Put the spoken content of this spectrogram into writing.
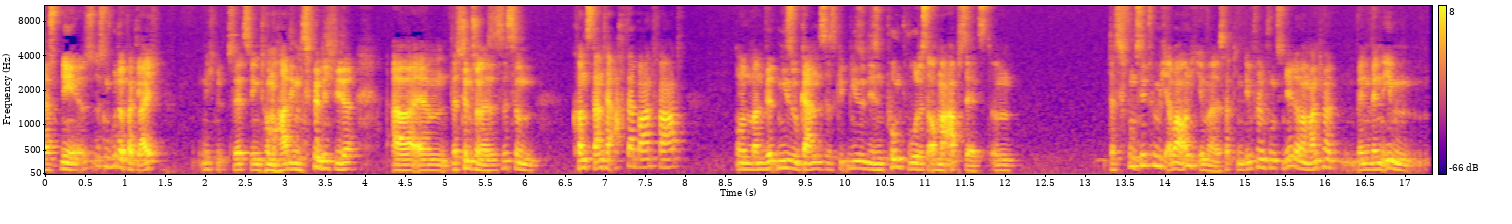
das, nee, es ist ein guter Vergleich. Nicht zuletzt wegen Tom Hardy natürlich wieder. Aber ähm, das stimmt schon. Also es ist so eine konstante Achterbahnfahrt und man wird nie so ganz, es gibt nie so diesen Punkt, wo das auch mal absetzt. Und das funktioniert für mich aber auch nicht immer. Das hat in dem Film funktioniert, aber manchmal, wenn, wenn eben,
